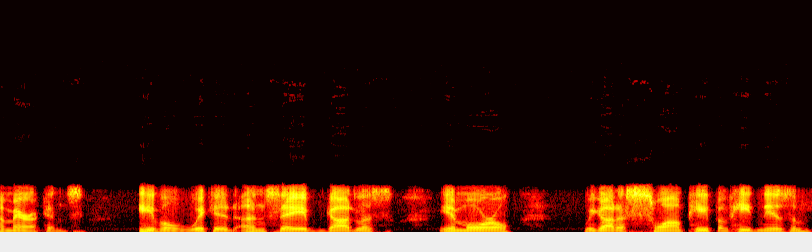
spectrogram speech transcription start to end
Americans evil, wicked, unsaved, godless, immoral. We got a swamp heap of hedonism.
